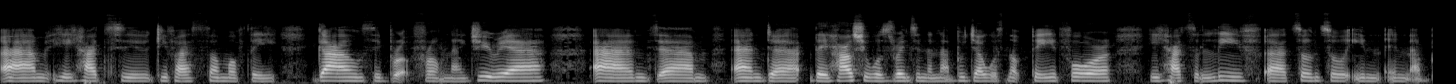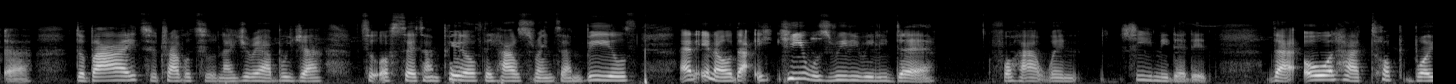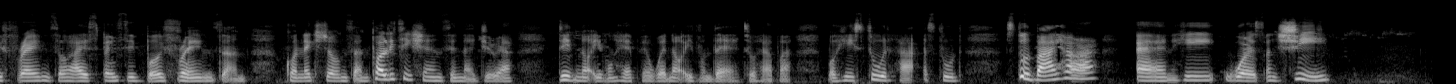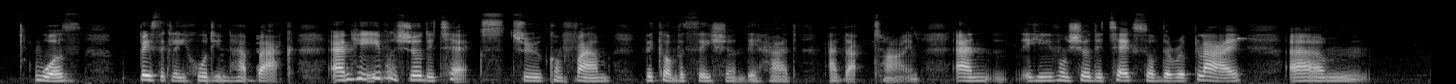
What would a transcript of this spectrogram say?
Um, he had to give her some of the gowns he brought from Nigeria, and um, and uh, the house she was renting in Abuja was not paid for. He had to leave uh, Tonto in in uh, uh, Dubai to travel to Nigeria, Abuja, to offset and pay off the house rent and bills, and you know that he was really really there for her when she needed it that all her top boyfriends or her expensive boyfriends and connections and politicians in Nigeria did not even help her were not even there to help her. But he stood her stood stood by her and he was and she was basically holding her back. And he even showed the text to confirm the conversation they had at that time. And he even showed the text of the reply um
